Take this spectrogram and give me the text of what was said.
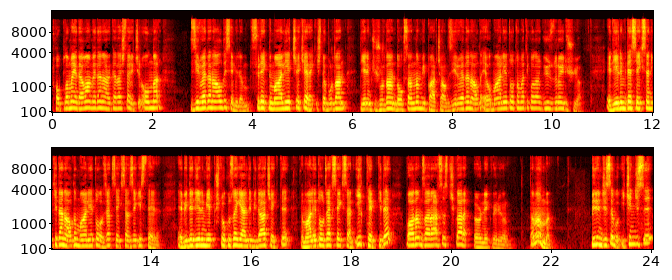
toplamaya devam eden arkadaşlar için onlar zirveden aldıysa bile sürekli maliyet çekerek işte buradan diyelim ki şuradan 90'dan bir parça aldı. Zirveden aldı. E o maliyet otomatik olarak 100 liraya düşüyor. E diyelim bir de 82'den aldı. Maliyeti olacak 88 TL. E bir de diyelim 79'a geldi bir daha çekti. E maliyeti olacak 80. İlk tepkide bu adam zararsız çıkar örnek veriyorum. Tamam mı? Birincisi bu. İkincisi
